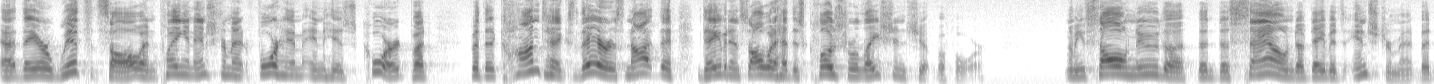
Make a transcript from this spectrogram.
uh, there with Saul and playing an instrument for him in his court. But, but the context there is not that David and Saul would have had this close relationship before. I mean, Saul knew the, the, the sound of David's instrument, but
